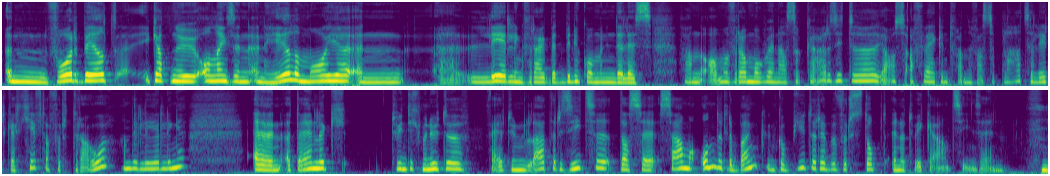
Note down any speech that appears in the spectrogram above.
Een voorbeeld. Ik had nu onlangs een, een hele mooie, een, uh, leerling vraagt bij het binnenkomen in de les van oh, mevrouw, mogen wij naast elkaar zitten? Ja, is afwijkend van de vaste plaats. De leerkracht geeft dat vertrouwen aan de leerlingen. En uiteindelijk, 20 minuten, 15 minuten later, ziet ze dat zij samen onder de bank een computer hebben verstopt en het WK aan het zien zijn. Hm.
